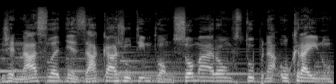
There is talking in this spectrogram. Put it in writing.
že následne zakážu tým dvom somárom vstup na Ukrajinu.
